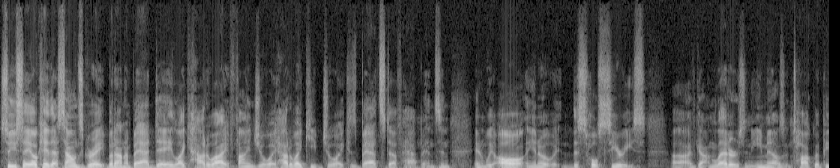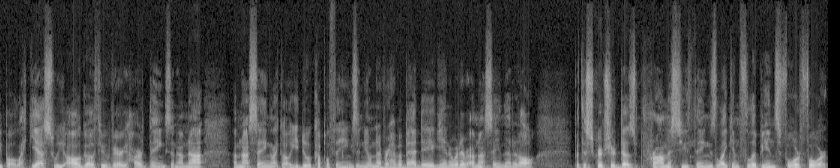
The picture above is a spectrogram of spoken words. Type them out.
So you say, okay, that sounds great, but on a bad day, like, how do I find joy? How do I keep joy? Because bad stuff happens. And, and we all, you know, this whole series, uh, I've gotten letters and emails and talk with people like, yes, we all go through very hard things. And I'm not, I'm not saying like, oh, you do a couple things and you'll never have a bad day again or whatever. I'm not saying that at all. But the scripture does promise you things like in Philippians 4 4.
